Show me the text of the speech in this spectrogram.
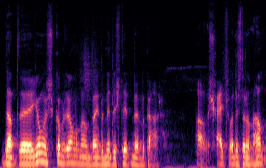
Dat eh, jongens komen ze allemaal bij de middenstip bij elkaar. Oh, scheids, wat is er aan de hand?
